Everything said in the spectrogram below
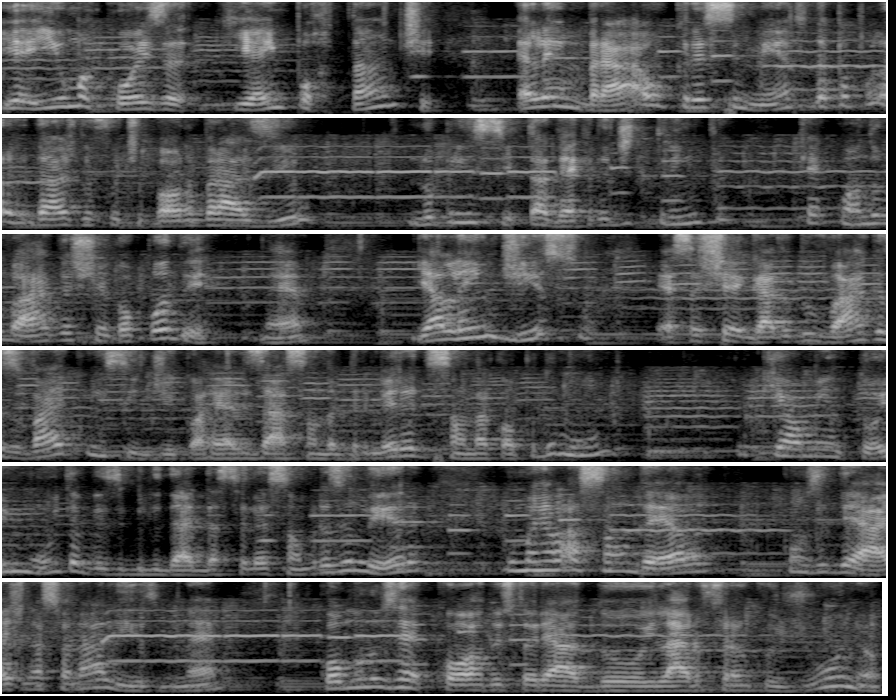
E aí uma coisa que é importante é lembrar o crescimento da popularidade do futebol no Brasil no princípio da década de 30, que é quando Vargas chega ao poder, né? E além disso, essa chegada do Vargas vai coincidir com a realização da primeira edição da Copa do Mundo, o que aumentou muito a visibilidade da seleção brasileira e uma relação dela com os ideais de nacionalismo, né? Como nos recorda o historiador Hilário Franco Júnior,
